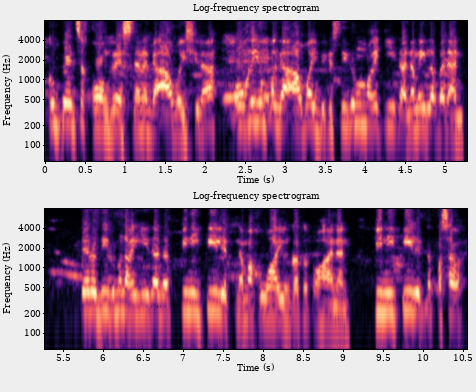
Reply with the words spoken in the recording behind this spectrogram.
Compared sa Congress na nag-aaway sila, okay yung pag-aaway because dito mo makikita na may labanan, pero dito mo nakikita na pinipilit na makuha yung katotohanan. Pinipilit na, pasa,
